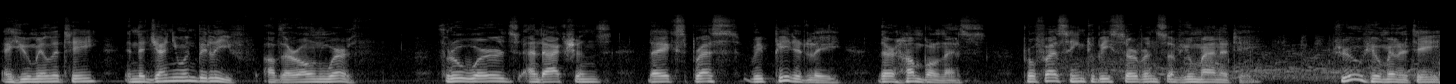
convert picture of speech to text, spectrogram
a humility in the genuine belief of their own worth. Through words and actions, they express repeatedly their humbleness, professing to be servants of humanity. True humility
